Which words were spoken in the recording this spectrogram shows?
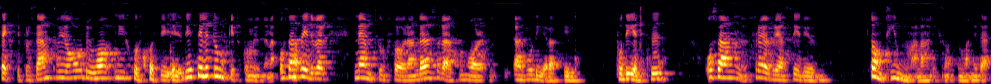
60 procent har jag och du har ni 70. 70. Det ser lite olika ut i kommunerna. Och sen Ja. så är det väl nämndsordförande sådär som har arvoderat till på deltid. Och sen för övriga så är det ju de timmarna liksom som man är där.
